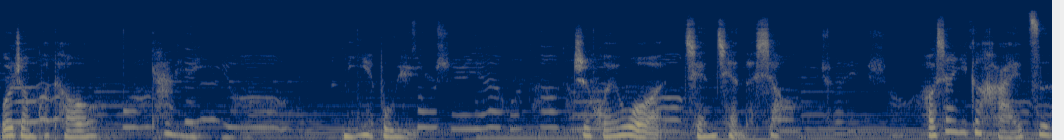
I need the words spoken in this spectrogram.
我转过头看你，你也不语，只回我浅浅的笑，好像一个孩子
